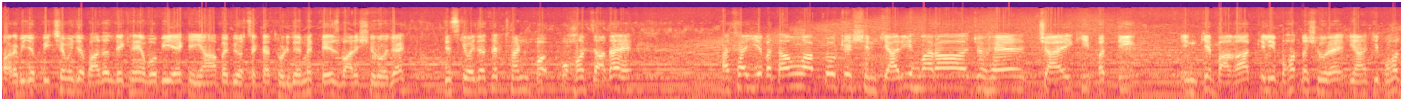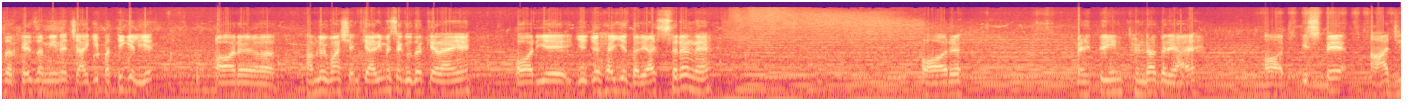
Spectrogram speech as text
और अभी जो पीछे मुझे बादल दिख रहे हैं, वो भी है कि यहाँ पर भी हो सकता है थोड़ी देर में तेज़ बारिश शुरू हो जाए, जिसकी वजह से ठंड बहुत ज़्यादा है। अच्छा ये बताऊँ आपको कि शिनक्यारी हमारा जो है चाय की पत्ती इनके बागात के लिए बहुत मशहूर है। यहाँ की बहुत जरखेज ज़मीन है, चाय की पत्ती के लिए। और हम लोग वहाँ शिनक्यारी में से गुजर कर आए हैं। और ये ये जो है, ये दरिया सरन है। और बेहतरीन ठंडा दरिया है। और इस पर आज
